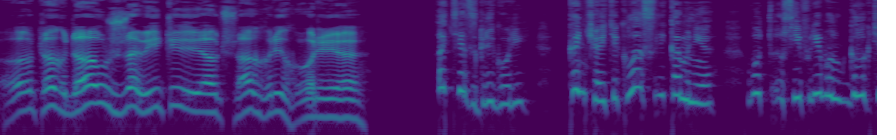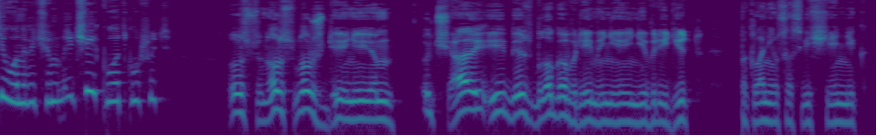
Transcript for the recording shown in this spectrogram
А — Тогда уж зовите отца Григория. — Отец Григорий, Кончайте класс и ко мне. Вот с Ефремом Галактионовичем чайку откушать. — С наслаждением. Чай и без благовремени не вредит, — поклонился священник. —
